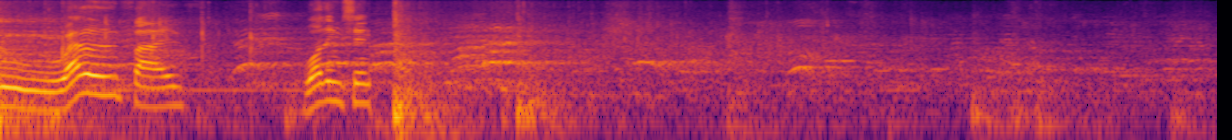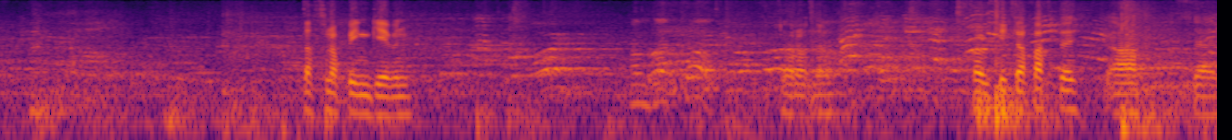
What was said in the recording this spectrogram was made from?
Twelve five. Waddington. That's not been given. I don't know. Oh, kicked off after. Ah, said.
